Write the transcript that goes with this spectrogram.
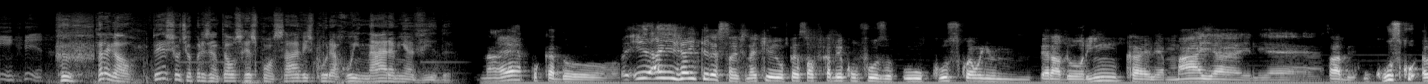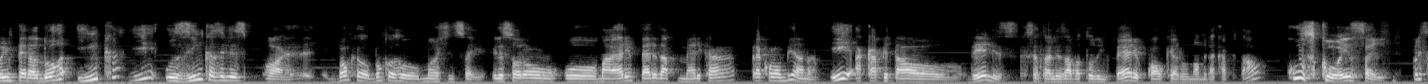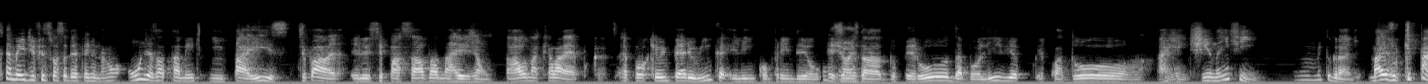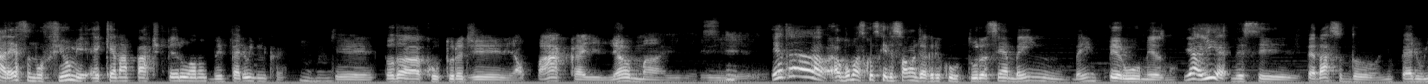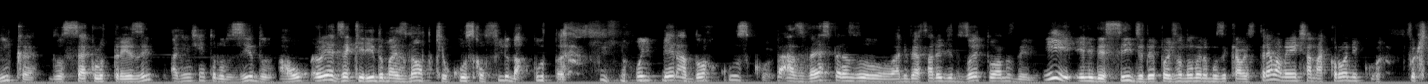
Tá legal. Deixa eu te apresentar os responsáveis por arruinar a minha vida. Na época do. E aí já é interessante, né? Que o pessoal fica meio confuso. O Cusco é um imperador inca, ele é maia, ele é. Sabe? O Cusco é o imperador inca e os incas, eles. Ó, bom que eu, bom que eu manjo disso aí. Eles foram o maior império da América pré-colombiana. E a capital deles, que centralizava todo o império, qual que era o nome da capital? Cusco, é isso aí. Por isso que é meio difícil você determinar onde exatamente em país, tipo, ah, ele se passava na região tal naquela época. É porque o Império Inca, ele compreendeu regiões da- do Peru, da Bolívia, Equador, Argentina, enfim, muito grande. Mas o que parece no filme é que é na parte peruana do Império Inca. Uhum. Que toda a cultura de alpaca e lhama e, e, e até algumas coisas que eles falam de agricultura assim é bem, bem Peru mesmo. E aí, nesse pedaço do Império Inca do século XIII, a gente é introduzido ao. Eu ia dizer querido, mas não, porque o Cusco é um filho da puta. o Imperador Cusco. Às vésperas do aniversário de 18 anos dele. E ele decide, depois de um número musical extremamente anacrônico, porque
